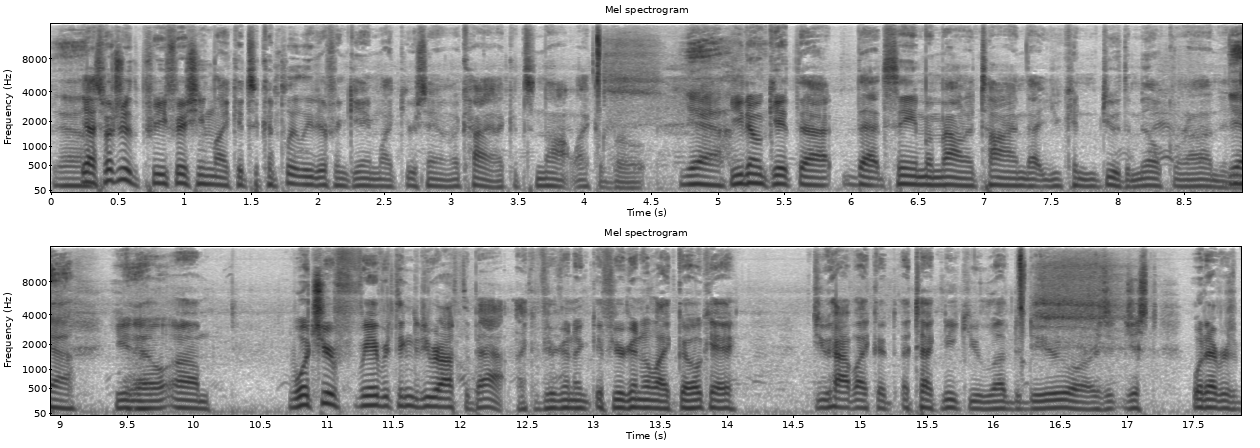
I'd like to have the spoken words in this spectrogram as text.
yeah, Yeah, especially with pre-fishing, like it's a completely different game. Like you're saying on a kayak, it's not like a boat. yeah, You don't get that that same amount of time that you can do the milk run. And, yeah. You yeah. know, um, what's your favorite thing to do right off the bat? Like if you're gonna if you're gonna like go okay, do you have like a, a technique you love to do, or is it just whatever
